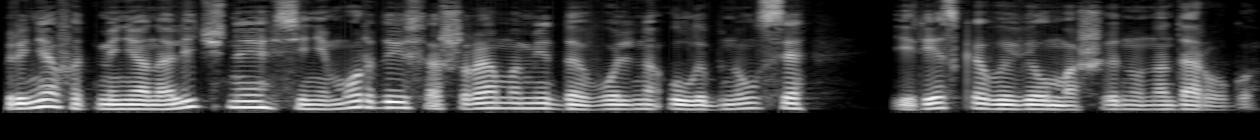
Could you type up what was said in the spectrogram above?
Приняв от меня наличные, синемордый со шрамами довольно улыбнулся и резко вывел машину на дорогу.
